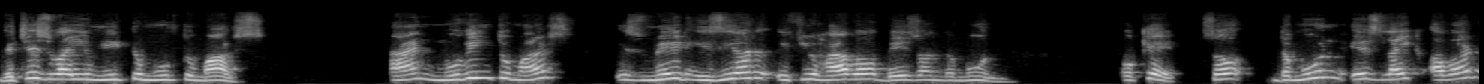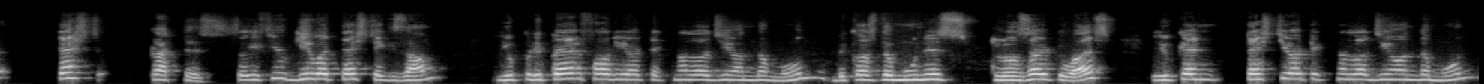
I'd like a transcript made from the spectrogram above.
which is why you need to move to mars and moving to mars is made easier if you have a base on the moon. Okay so the moon is like our test practice. So if you give a test exam you prepare for your technology on the moon. Because the moon is closer to us you can test your technology on the moon.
